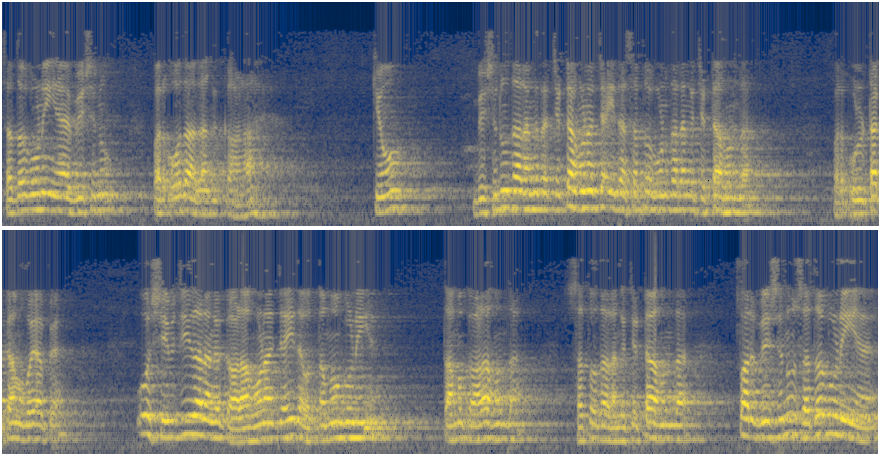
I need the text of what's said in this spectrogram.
ਸਤੋ ਗੁਣੀ ਹੈ ਵਿਸ਼ਨੂੰ ਪਰ ਉਹਦਾ ਰੰਗ ਕਾਲਾ ਹੈ। ਕਿਉਂ? ਵਿਸ਼ਨੂੰ ਦਾ ਰੰਗ ਤਾਂ ਚਿੱਟਾ ਹੋਣਾ ਚਾਹੀਦਾ ਸਤੋ ਗੁਣ ਦਾ ਰੰਗ ਚਿੱਟਾ ਹੁੰਦਾ। ਪਰ ਉਲਟਾ ਕੰਮ ਹੋਇਆ ਪਿਆ। ਉਹ ਸ਼ਿਵ ਜੀ ਦਾ ਰੰਗ ਕਾਲਾ ਹੋਣਾ ਚਾਹੀਦਾ, ਉਹ ਤਮੋ ਗੁਣੀ ਹੈ। ਤਮ ਕਾਲਾ ਹੁੰਦਾ, ਸਤੋ ਦਾ ਰੰਗ ਚਿੱਟਾ ਹੁੰਦਾ, ਪਰ ਵਿਸ਼ਨੂੰ ਸਤੋ ਗੁਣੀ ਹੈ।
